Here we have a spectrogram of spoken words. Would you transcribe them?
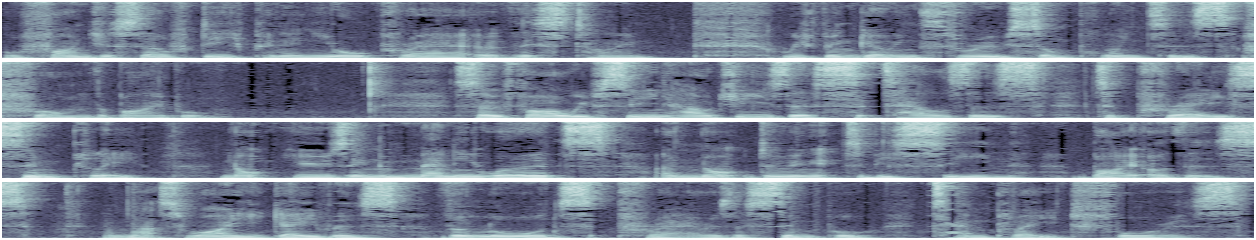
or find yourself deepening your prayer at this time, we've been going through some pointers from the Bible. So far, we've seen how Jesus tells us to pray simply, not using many words and not doing it to be seen by others. And that's why he gave us the Lord's Prayer as a simple template for us.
